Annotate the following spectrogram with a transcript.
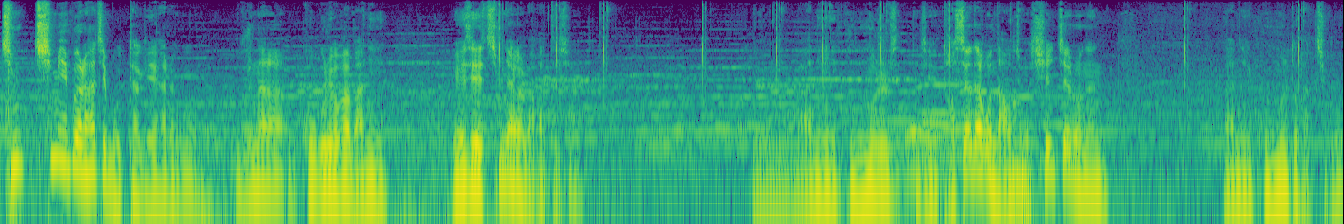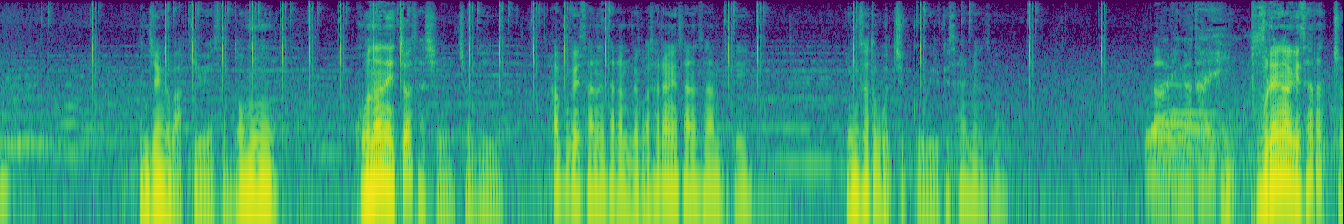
침, 침입을 하지 못하게 하려고 우리나라 고구려가 많이 외세의 침략을 막았듯이 그 많이 국물을 이제 더 세다고 나오지만 실제로는 많이 국물도 바치고 전쟁을 막기 위해서 너무 고난했죠 사실. 저기 하북에 사는 사람들과 서양에 사는 사람들이 농사도 못 짓고 이렇게 살면서 불행하게 살았죠.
